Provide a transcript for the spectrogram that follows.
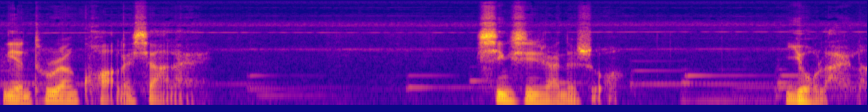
脸突然垮了下来，悻悻然的说：“又来了。”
